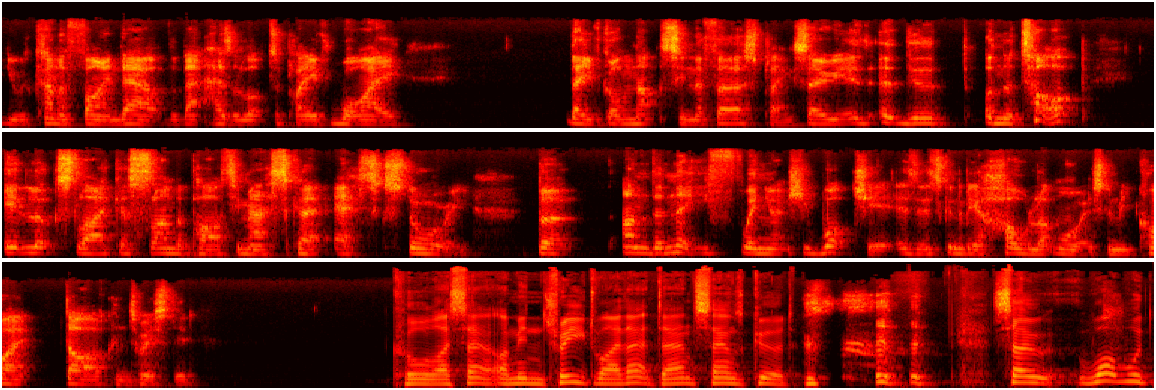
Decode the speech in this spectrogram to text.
you would kind of find out that that has a lot to play with why they've gone nuts in the first place. So uh, the, on the top, it looks like a slumber party massacre esque story, but underneath, when you actually watch it, is it's going to be a whole lot more. It's going to be quite dark and twisted. Cool. I sound, I'm intrigued by that, Dan. Sounds good. so, what would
